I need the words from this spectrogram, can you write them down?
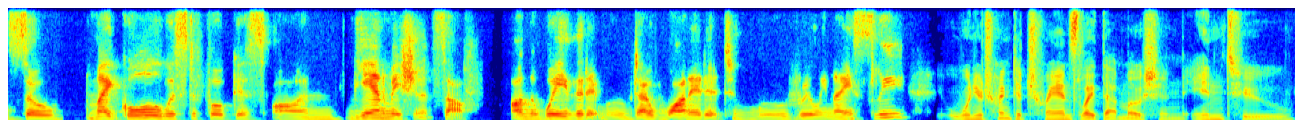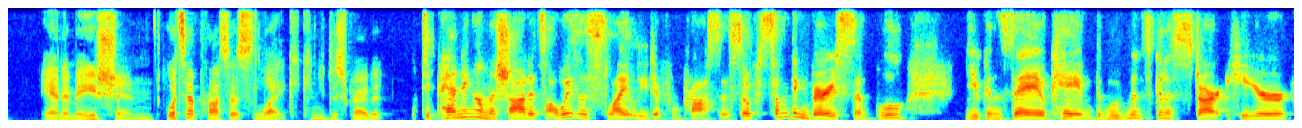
So my goal was to focus on the animation itself on the way that it moved. I wanted it to move really nicely. When you're trying to translate that motion into animation, what's that process like? Can you describe it? Depending on the shot, it's always a slightly different process. So, if something very simple, you can say, okay, the movement's going to start here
